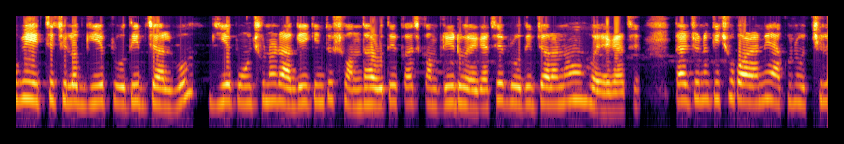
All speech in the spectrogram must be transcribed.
খুবই ইচ্ছে ছিল গিয়ে প্রদীপ জ্বালবো। গিয়ে পৌঁছানোর আগেই কিন্তু সন্ধ্যা আরতির কাজ কমপ্লিট হয়ে গেছে প্রদীপ জ্বালানোও হয়ে গেছে। তার জন্য কিছু করার নেই এখন হচ্ছিল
